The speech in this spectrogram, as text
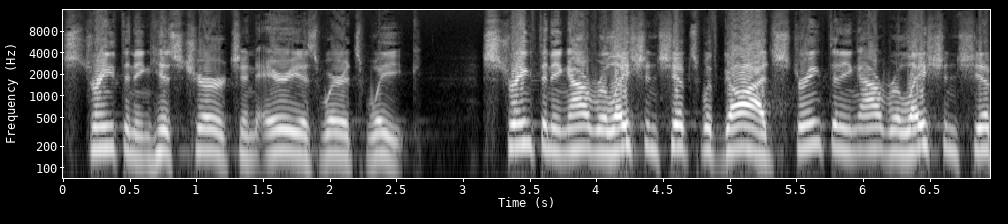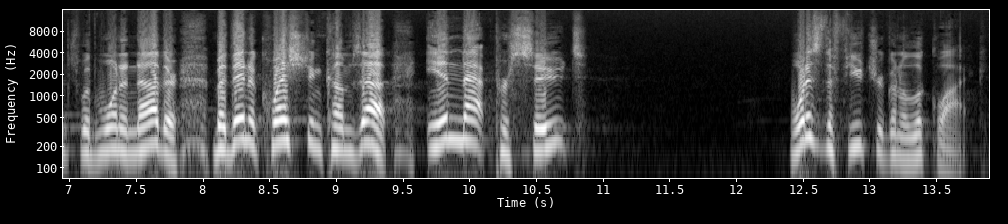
strengthening His church in areas where it's weak, strengthening our relationships with God, strengthening our relationships with one another. But then a question comes up in that pursuit, what is the future going to look like?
